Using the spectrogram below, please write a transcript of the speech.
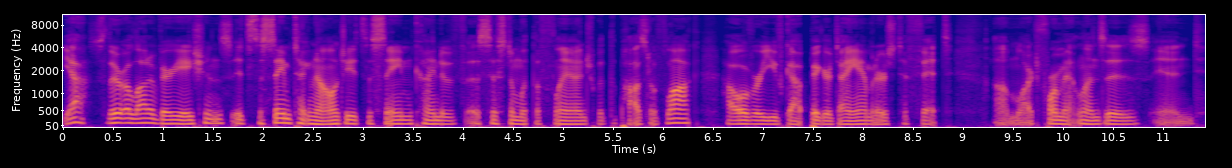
Yeah, so there are a lot of variations. It's the same technology, it's the same kind of uh, system with the flange, with the positive lock. However, you've got bigger diameters to fit um, large format lenses and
